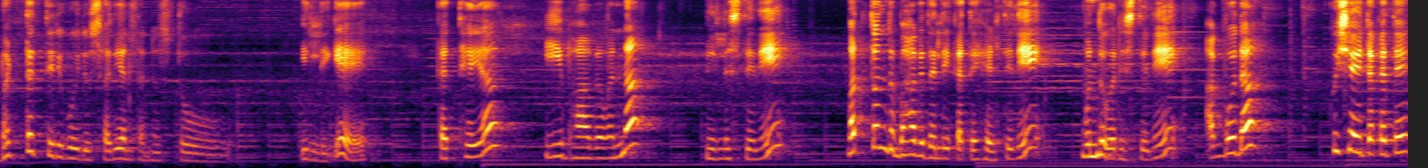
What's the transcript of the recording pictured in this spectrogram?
ಬಟ್ಟ ತಿರುಗು ಇದು ಸರಿ ಅಂತ ಅನ್ನಿಸ್ತು. ಇಲ್ಲಿಗೆ ಕಥೆಯ ಈ ಭಾಗವನ್ನು ನಿಲ್ಲಿಸ್ತೀನಿ. ಮತ್ತೊಂದು ಭಾಗದಲ್ಲಿ ಕತೆ ಹೇಳ್ತೀನಿ, ಮುಂದುವರಿಸ್ತೀನಿ. ಆಗ್ಬೋದಾ? ಖುಷಿ ಆಯ್ತಾ ಕತೆ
